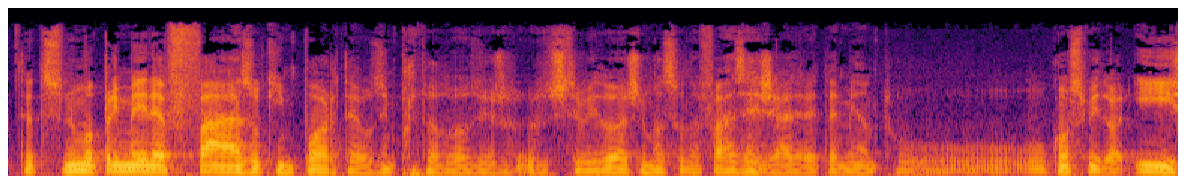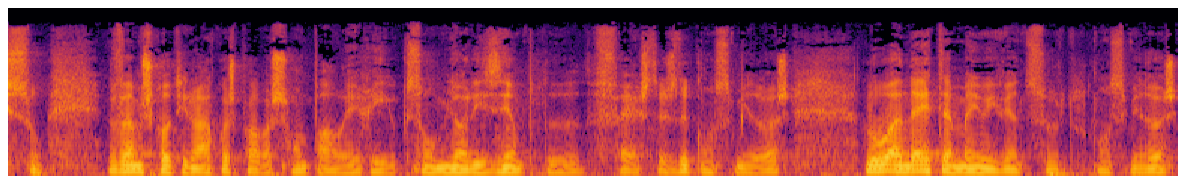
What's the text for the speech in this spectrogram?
Portanto, se numa primeira fase o que importa é os importadores e os distribuidores, numa segunda fase é já diretamente o, o consumidor. E isso, vamos continuar com as provas São Paulo e Rio, que são o melhor exemplo de, de festas de consumidores. Luanda é também um evento surdo de consumidores.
